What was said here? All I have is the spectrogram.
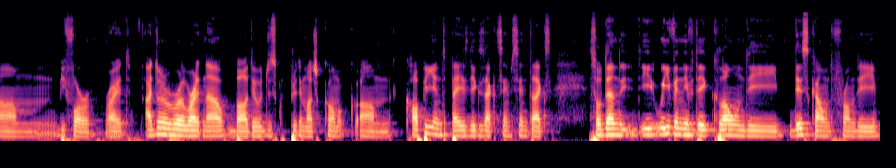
um, before, right? I don't remember right now, but it would just pretty much um, copy and paste the exact same syntax. So then even if they clone the discount from the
